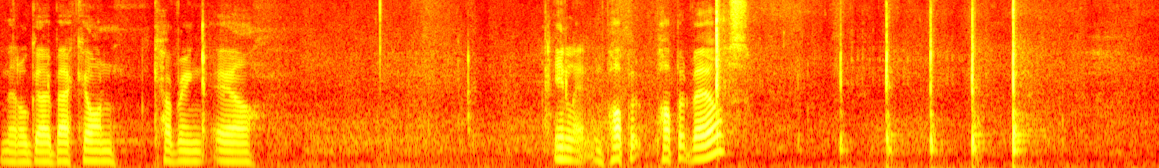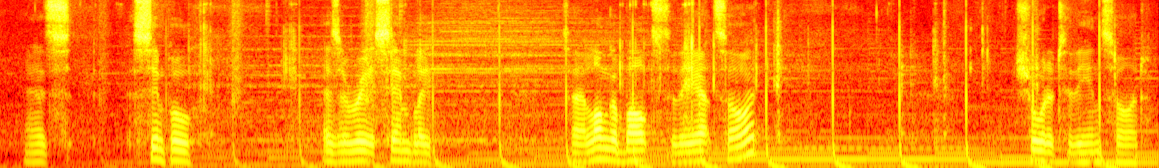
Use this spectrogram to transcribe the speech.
and that'll go back on covering our inlet and poppet, poppet valves. And it's simple as a reassembly. So longer bolts to the outside, shorter to the inside.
